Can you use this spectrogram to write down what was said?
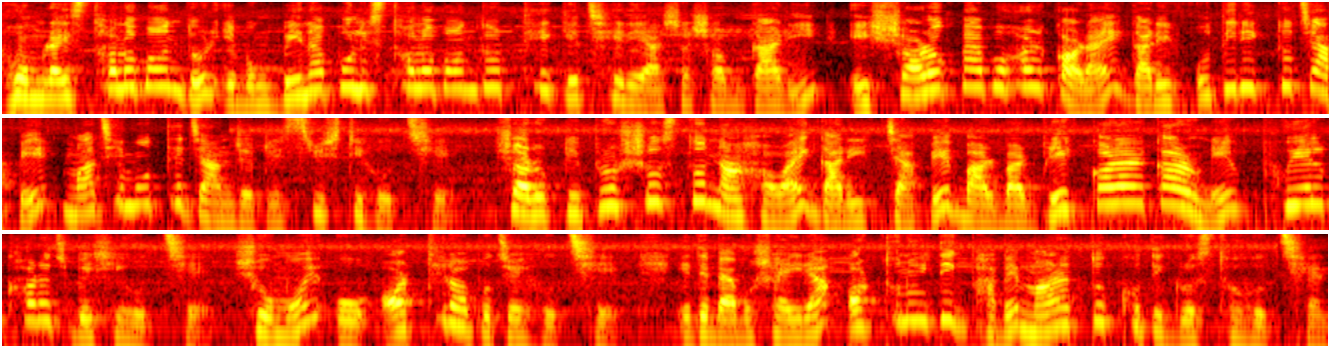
ভোমরা স্থলবন্দর এবং বেনাপোল স্থলবন্দর থেকে ছেড়ে আসা সব গাড়ি এই সড়ক ব্যবহার করায় গাড়ির অতিরিক্ত চাপে মাঝে মধ্যে যানজটের সৃষ্টি হচ্ছে। সড়কটি প্রশস্ত না হওয়ায় গাড়ির চাপে বারবার ব্রেক করার কারণে ফুয়েল খরচ বেশি হচ্ছে, সময় ও অর্থের অপচয় হচ্ছে। এতে ব্যবসায়ীরা অর্থনৈতিকভাবে মারাত্মক ক্ষতিগ্রস্ত হচ্ছেন।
